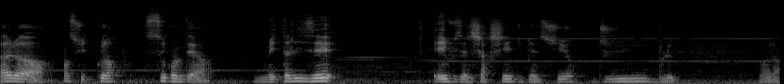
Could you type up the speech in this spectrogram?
Alors, ensuite, couleur secondaire métallisé. Et vous allez chercher, bien sûr, du bleu. Voilà,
